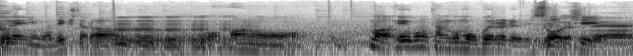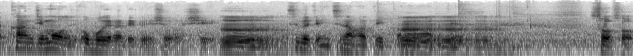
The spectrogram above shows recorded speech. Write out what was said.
トレーニングができたら、あのまあ英語の単語も覚えられるでしょうしね。漢字も覚えられるでしょうし、うん。全てにつながっていくかうんなって、う。んうんそうそう。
